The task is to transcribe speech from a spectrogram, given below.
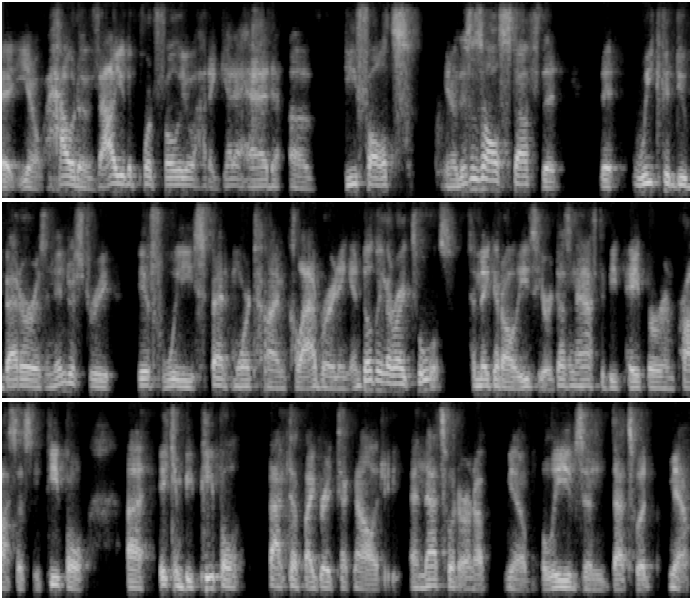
uh, you know, how to value the portfolio, how to get ahead of defaults. You know, this is all stuff that that we could do better as an industry if we spent more time collaborating and building the right tools to make it all easier. It doesn't have to be paper and process and people. Uh, it can be people backed up by great technology, and that's what EarnUp you know believes, and that's what you know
